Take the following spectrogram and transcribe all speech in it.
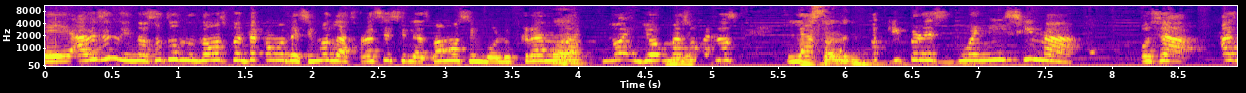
Eh, a veces ni nosotros nos damos cuenta cómo decimos las frases y las vamos involucrando, ¿no? Yo más o menos la pongo aquí, pero es buenísima. O sea, has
